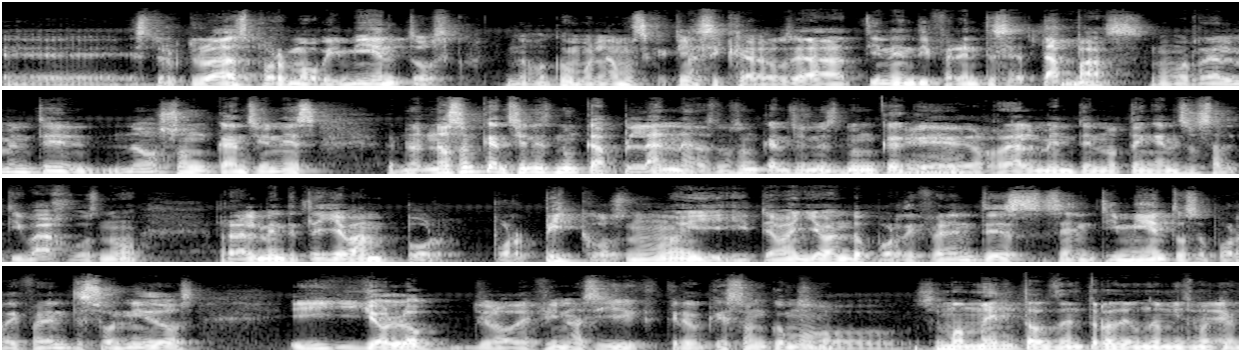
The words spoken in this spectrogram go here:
eh, estructuradas por movimientos, ¿no? Como en la música clásica, o sea, tienen diferentes etapas, ¿no? Realmente no son canciones, no, no son canciones nunca planas, no son canciones nunca que realmente no tengan esos altibajos, ¿no? Realmente te llevan por, por picos, ¿no? Y, y te van llevando por diferentes sentimientos o por diferentes sonidos. Y yo lo, yo lo defino así, creo que son como Son momentos dentro de una misma canción.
